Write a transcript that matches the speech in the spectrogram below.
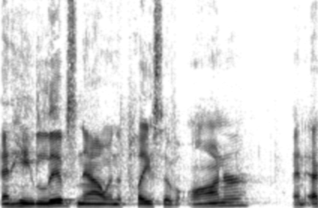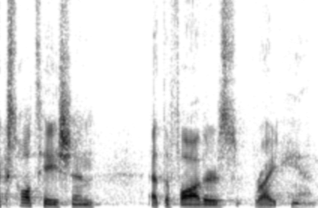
and he lives now in the place of honor and exaltation at the Father's right hand.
